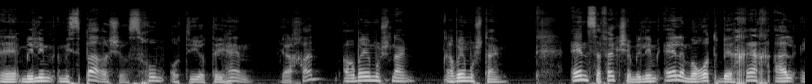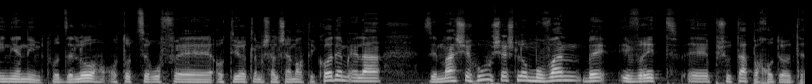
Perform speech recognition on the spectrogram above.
אה, מילים מספר אשר סכום אותיותיהן יחד 42. 42. אין ספק שמילים אלה מורות בהכרח על עניינים. זאת אומרת, זה לא אותו צירוף אה, אותיות למשל שאמרתי קודם, אלא זה משהו שיש לו מובן בעברית אה, פשוטה פחות או יותר.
